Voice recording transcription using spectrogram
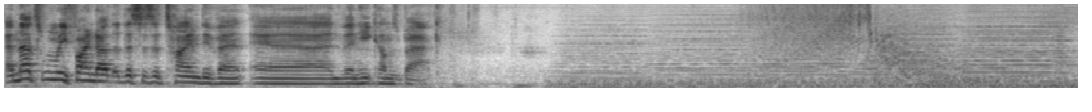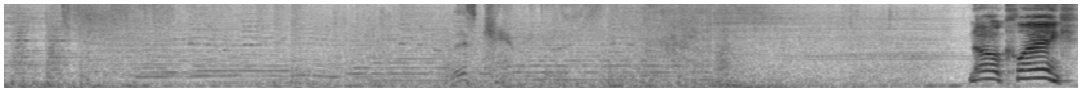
And that's when we find out that this is a timed event, and then he comes back. No, Clank!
